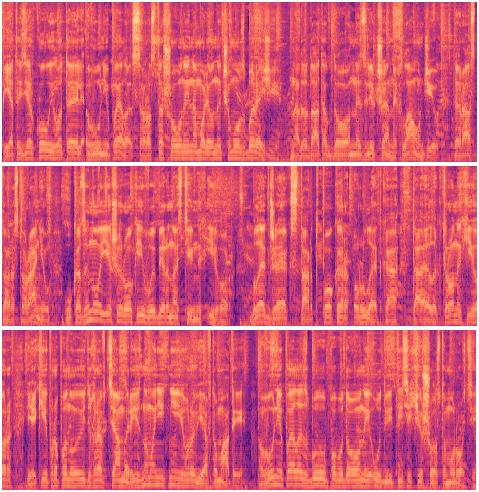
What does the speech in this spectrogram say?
П'ятизірковий готель Вуні Пелес розташований на мальовничому узбережжі. На додаток до незліченних лаунджів, терас та ресторанів у казино є широкий вибір настільних ігор: блекджек, старт покер, рулетка та електронних ігор, які пропонують гравцям різноманітні ігрові автомати. Вуні Пелес був побудований у 2006 році.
